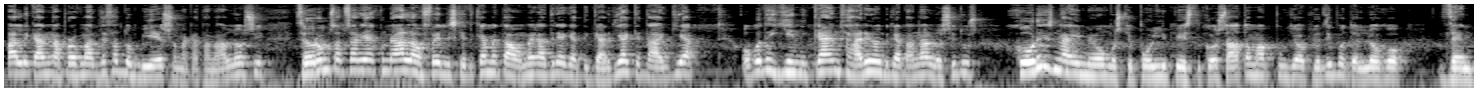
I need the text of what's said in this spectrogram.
πάλι κανένα πρόβλημα, δεν θα τον πιέσω να καταναλώσει. Θεωρώ ότι τα ψάρια έχουν άλλα ωφέλη σχετικά με τα ω3 για την καρδιά και τα αγκία, οπότε γενικά ενθαρρύνω την κατανάλωσή τους χωρίς να είμαι όμως και πολύ πιεστικός στα άτομα που για οποιοδήποτε λόγο δεν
